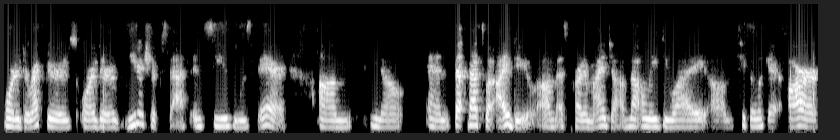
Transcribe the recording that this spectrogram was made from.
board of directors or their leadership staff and see who's there. Um, you know, and that, that's what I do um, as part of my job. Not only do I um, take a look at our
